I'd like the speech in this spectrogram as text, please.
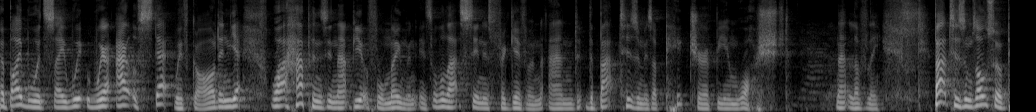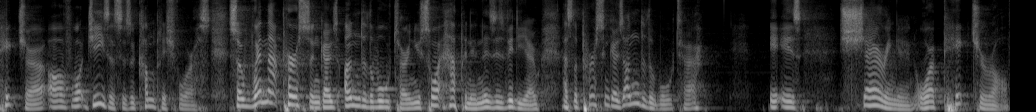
a Bible would say, we're out of step with God, and yet what happens in that beautiful moment is all that sin is forgiven, and the baptism is a picture of being washed. That lovely? Baptism is also a picture of what Jesus has accomplished for us. So when that person goes under the water, and you saw it happen in Liz's video, as the person goes under the water, it is sharing in or a picture of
